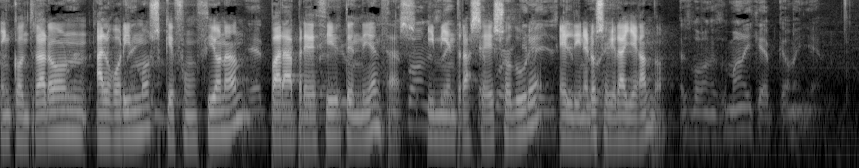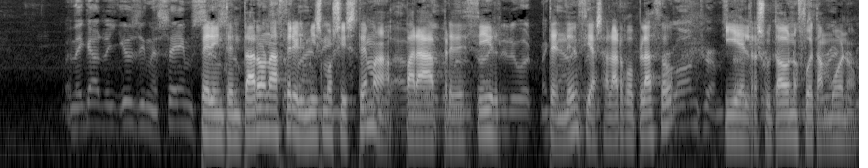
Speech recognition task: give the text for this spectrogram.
Encontraron algoritmos que funcionan para predecir tendencias y mientras eso dure, el dinero seguirá llegando. Pero intentaron hacer el mismo sistema para predecir tendencias a largo plazo y el resultado no fue tan bueno.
